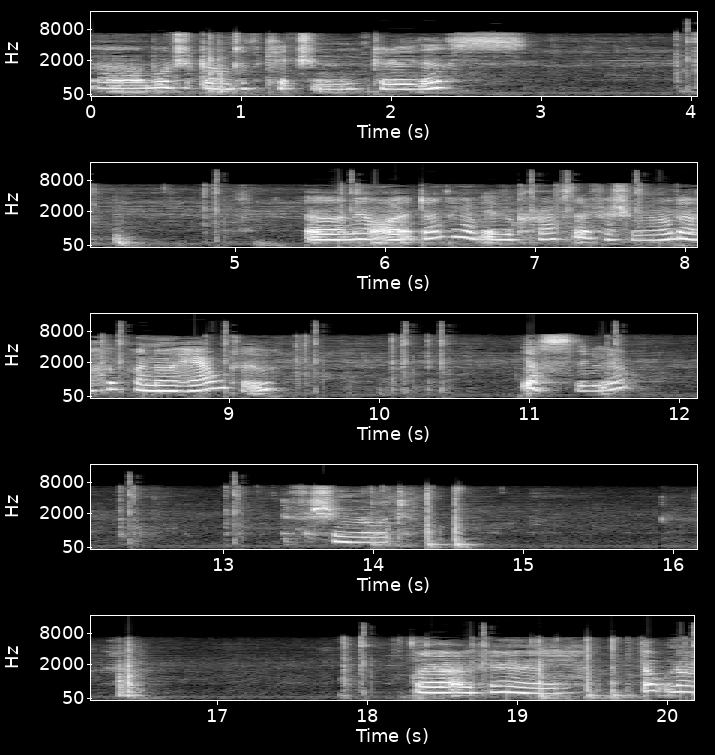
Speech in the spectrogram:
Uh, we'll just go into the kitchen to do this. Uh, now, I don't think I've ever crafted a fishing rod. I hope I know how to. Yes, there we go. Fishing rod. Uh, okay. Oh, no.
